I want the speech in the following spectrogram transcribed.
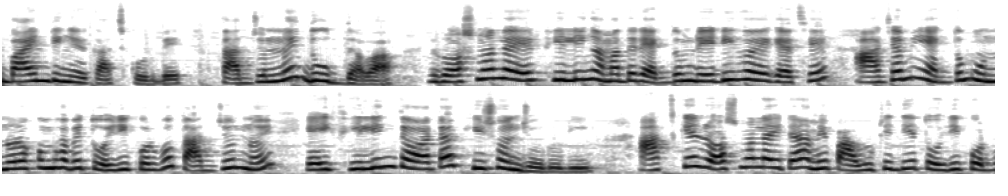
বাইন্ডিংয়ের কাজ করবে, তার জন্যই দুধ দেওয়া। রসমালাইয়ের ফিলিং আমাদের একদম রেডি হয়ে গেছে। আজ আমি একদম অন্যরকমভাবে তৈরি করব, তার জন্যই এই ফিলিং দেওয়াটা ভীষণ জরুরি। আজকের রসমালাইটা আমি পাউরুটি দিয়ে তৈরি করব,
